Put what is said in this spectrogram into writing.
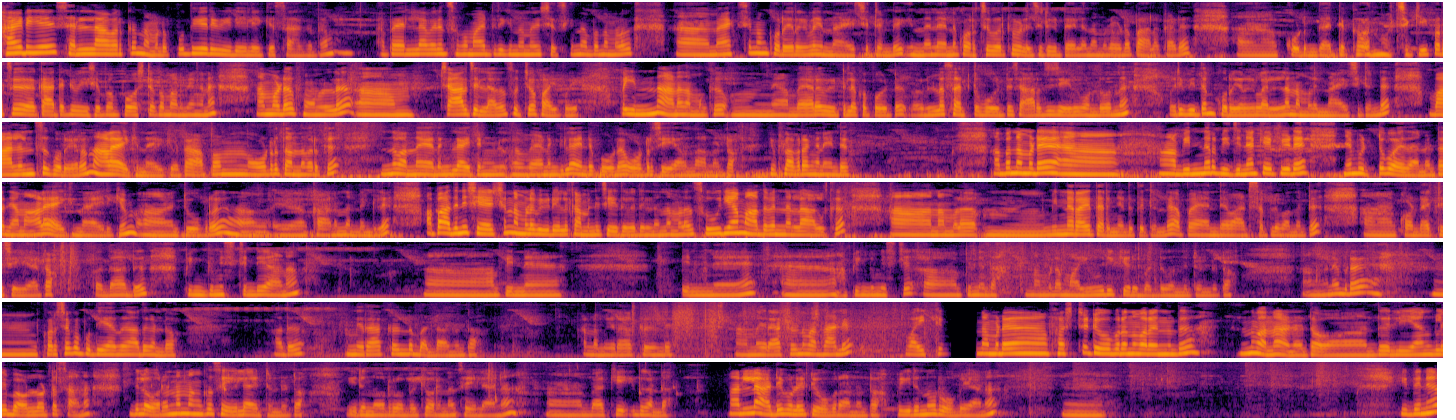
Hi dears എല്ലാവർക്കും നമ്മുടെ പുതിയൊരു വീഡിയോയിലേക്ക് സ്വാഗതം. അപ്പോൾ എല്ലാവരും സുഖമായിട്ടിരിക്കുന്നെന്ന് വിശ്വസിക്കുന്നു. അപ്പോൾ നമ്മൾ മാക്സിമം കൊറിയറുകൾ ഇന്ന് അയച്ചിട്ടുണ്ട്. ഇന്നലെ തന്നെ കുറച്ച് പേർക്ക് വിളിച്ചിട്ട് കിട്ടായില്ല നമ്മുടെ ഇവിടെ പാലക്കാട് കൊടുങ്കാറ്റൊക്കെ വന്ന് ഉച്ചയ്ക്ക് കുറച്ച് കാറ്റൊക്കെ വീശിയപ്പം പോസ്റ്റൊക്കെ മറിഞ്ഞ് അങ്ങനെ നമ്മുടെ ഫോണിൽ ചാർജ് ഇല്ലാതെ സ്വിച്ച് ഓഫ് ആയിപ്പോയി. അപ്പോൾ ഇന്നാണ് നമുക്ക് വേറെ വീട്ടിലൊക്കെ പോയിട്ട് ഉള്ള സ്ഥലത്ത് പോയിട്ട് ചാർജ് ചെയ്ത് കൊണ്ടുവന്ന് ഒരുവിധം കൊറിയറുകളെല്ലാം നമ്മൾ ഇന്ന് അയച്ചിട്ടുണ്ട്. ബാലൻസ് കൊറിയർ നാളെ അയക്കുന്നതായിരിക്കും കേട്ടോ. അപ്പം ഓർഡർ തന്നവർക്ക് ഇന്ന് വന്ന ഏതെങ്കിലും ഐറ്റം വേണമെങ്കിൽ അതിന്റെ കൂടെ ഓർഡർ ചെയ്യാവുന്നതാണ് കേട്ടോ. ഈ ഫ്ലവർ എങ്ങനെയുണ്ട്? അപ്പം നമ്മുടെ വിന്നർ വിജിന കെ പിയുടെ ഞാൻ വിട്ടുപോയതാണ് കേട്ടോ. ഞാൻ നാളെ അയക്കുന്നതായിരിക്കും ട്യൂബർ കാണുന്നുണ്ടെങ്കിൽ. അപ്പോൾ അതിന് ശേഷം നമ്മൾ വീഡിയോയിൽ കമന്റ് ചെയ്തവരിൽ നിന്ന് നമ്മൾ സൂര്യ മാധവൻ എന്നുള്ള ആൾക്ക് നമ്മൾ വിന്നറായി തിരഞ്ഞെടുത്തിട്ടുണ്ട്. അപ്പോൾ എന്റെ വാട്സപ്പിൽ വന്നിട്ട് കോണ്ടാക്റ്റ് ചെയ്യാം കേട്ടോ. അപ്പോൾ അതാ അത് പിങ്ക് മിസ്റ്റിന്റെയാണ് പിന്നെ പിന്നെ പിങ്ക് മിസ്റ്റ് പിന്നെ ഇതാ നമ്മുടെ മയൂരിക്കൊരു ബഡ് വന്നിട്ടുണ്ട് കേട്ടോ അങ്ങനെ ഇവിടെ കുറച്ചൊക്കെ പുതിയത് അത് കണ്ടോ? അത് മിറാക്കളിന്റെ ബഡാണ് കേട്ടോ കണ്ടോ മിറാക്കളിന്റെ മിറാക്കിൾ എന്ന് പറഞ്ഞാൽ വൈറ്റ് നമ്മുടെ ഫസ്റ്റ് ട്യൂബർ എന്ന് പറയുന്നത് ഇന്ന് വന്നതാണ് കേട്ടോ ഇത് ലിയാങ്ക്ലി ബൗൾ ലോട്ടസ് ആണ്. ഇതിൽ ഒരെണ്ണം നമുക്ക് സെയിലായിട്ടുണ്ട് കേട്ടോ ഇരുന്നൂറ് രൂപയ്ക്ക് ഒരെണ്ണം സെയിലാണ്. ബാക്കി ഇത് കണ്ടോ? നല്ല അടിപൊളി ട്യൂബറാണ് കേട്ടോ. അപ്പോൾ ഇരുന്നൂറ് രൂപയാണ്. ഇതിന്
